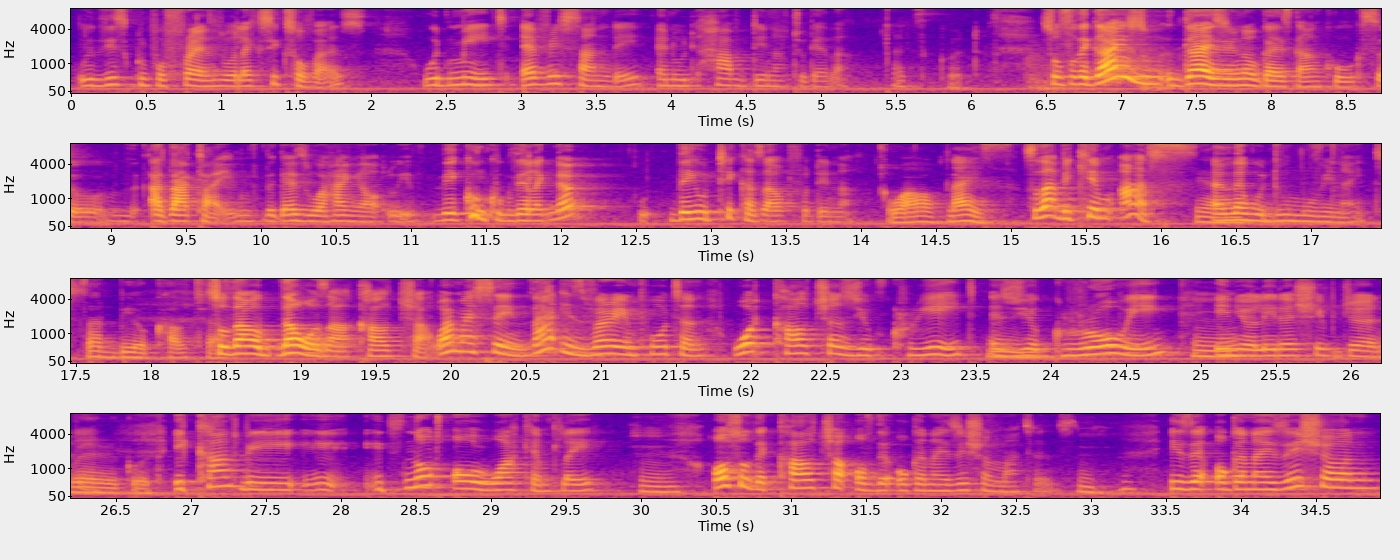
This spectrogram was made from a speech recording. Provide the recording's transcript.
with this group of friends, we were like six of us, would meet every Sunday and would have dinner together. That's good. So for the guys, guys, you know, guys can cook. So at that time, the guys who were hanging out with, they couldn't cook. They're like, no, they would take us out for dinner. Wow, nice. So that became us, Yeah. and then we do movie night. So that'd be your culture. So that, that was our culture. Why am I saying that is very important? What cultures you create as you're growing in your leadership journey. Very good. It can't be. It's not all work and play. Also, the culture of the organization matters. Is the organization,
